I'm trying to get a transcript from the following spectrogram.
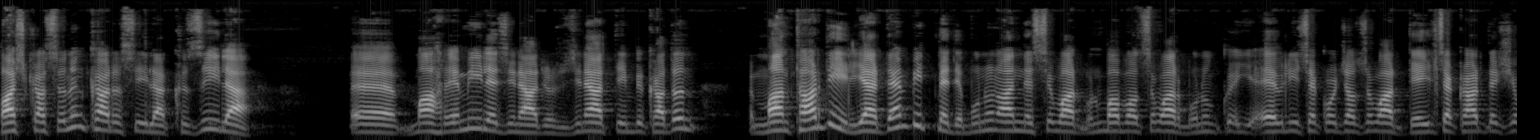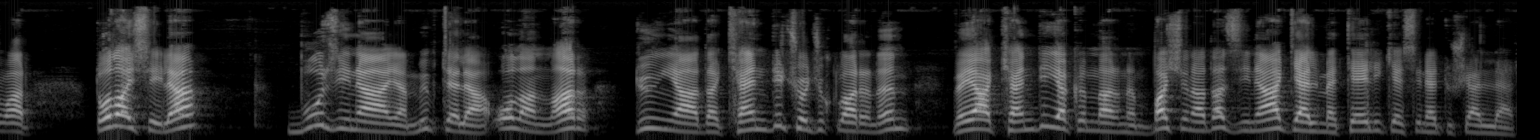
başkasının karısıyla, kızıyla, e, mahremiyle zina ediyorsun. Zina ettiğin bir kadın mantar değil, yerden bitmedi. Bunun annesi var, bunun babası var, bunun evliyse kocası var, değilse kardeşi var. Dolayısıyla bu zinaya müptela olanlar dünyada kendi çocuklarının veya kendi yakınlarının başına da zina gelme tehlikesine düşerler.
